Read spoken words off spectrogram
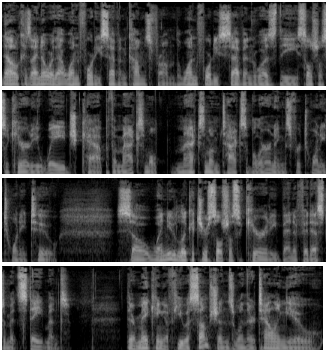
No, because I know where that 147 comes from. The 147 was the Social Security wage cap, the maximal maximum taxable earnings for 2022. So when you look at your Social Security benefit estimate statement, they're making a few assumptions when they're telling you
